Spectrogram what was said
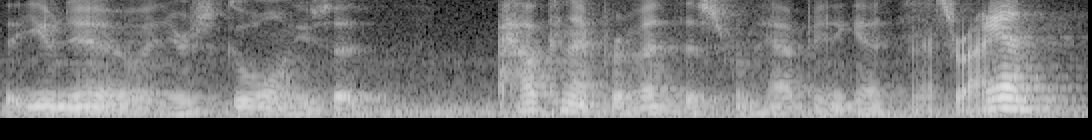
that you knew in your school and you said, How can I prevent this from happening again? That's right. And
